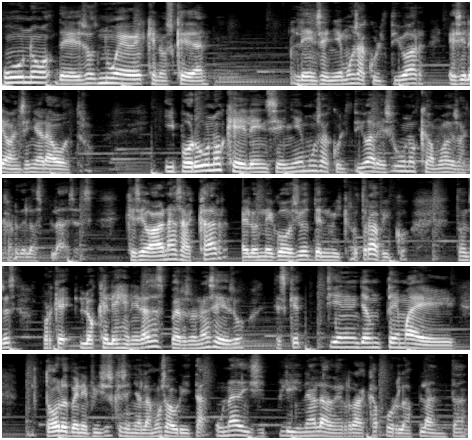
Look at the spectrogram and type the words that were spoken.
uno de esos nueve que nos quedan, le enseñemos a cultivar, ese le va a enseñar a otro. Y por uno que le enseñemos a cultivar es uno que vamos a sacar de las plazas, que se van a sacar de los negocios del microtráfico. Entonces, porque lo que le genera a esas personas eso es que tienen ya un tema de todos los beneficios que señalamos ahorita, una disciplina, la berraca por la planta,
